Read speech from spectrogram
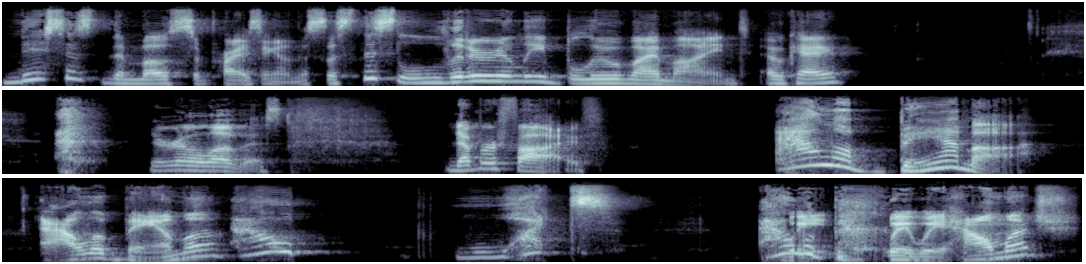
this is the most surprising on this list. This literally blew my mind. Okay. You're going to love this. Number five, Alabama. Alabama. Al, what? Wait, Alabama. wait, wait. How much?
